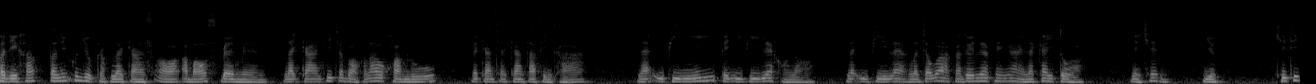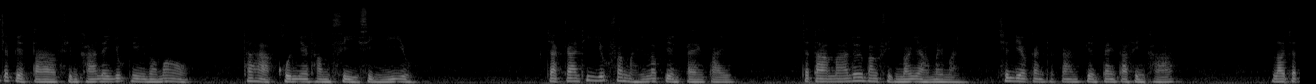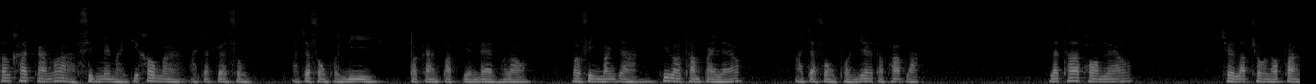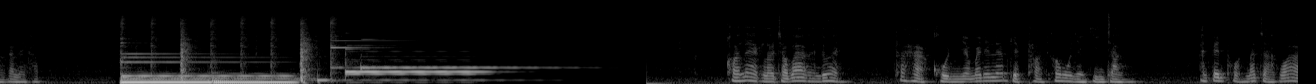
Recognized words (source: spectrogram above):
สวัสดีครับ ตอนนี้คุณอยู่กับรายการ All About Brandman รายการที่จะบอกเล่าความรู้ในการจัดการตาสินค้า และ EP นี้เป็น EP แรกของเรา และ EP แรกเราจะว่ากันด้วยเรื่องง่ายๆ และใกล้ตัว อย่างเช่น หยุด คิดที่จะเปลี่ยนตาสินค้าในยุค New Normal ถ้าหากคุณยังทำสี่สิ่งนี้อยู่ จากการที่ยุคสมัยเราเปลี่ยนแปลงไป จะตามมาด้วยบางสิ่งบางอย่างใหม่ๆ เช่นเดียวกันกับการเปลี่ยนแปลงตาสินค้า เราจะต้องคาดการณ์ว่าสิ่งใหม่ ๆ ที่เข้ามาอาจจะเกิดส่ง อาจจะส่งผลดีต่อการปรับเปลี่ยนแบรนด์ของเรา บางสิ่งบางอย่างที่เราทำไปแล้ว อาจจะส่งผลแย่ต่อภาพลักษณ์ และถ้าพร้อมแล้ว เชิญรับชมรับฟังกันเลยครับข้อแรกเราจะว่ากันด้วย ถ้าหากคุณยังไม่ได้เริ่มเก็บฐานข้อมูลอย่างจริงจัง อันเป็นผลมาจากว่า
